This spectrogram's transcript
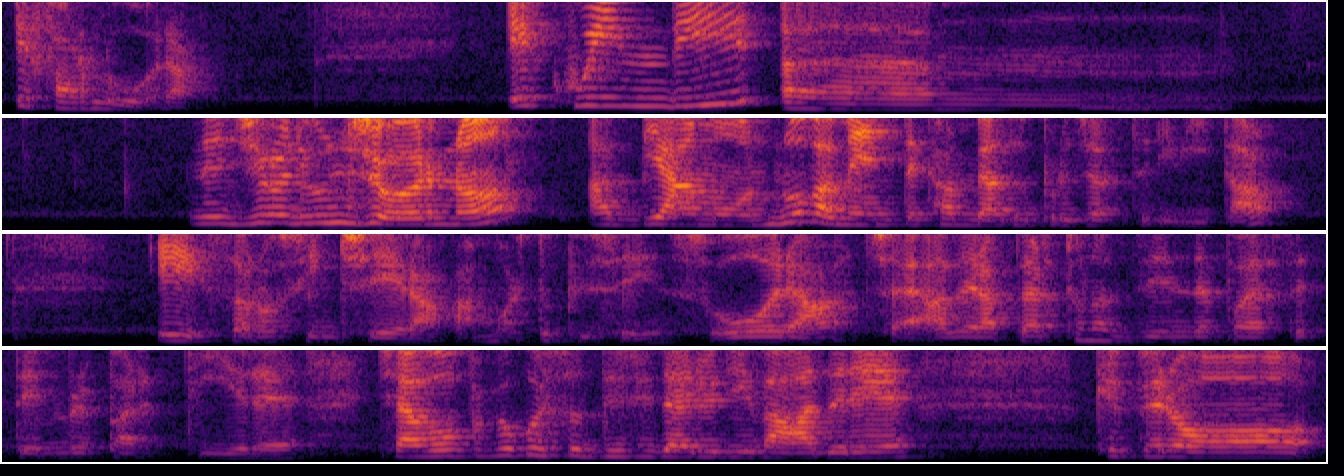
e farlo ora. E quindi ehm, nel giro di un giorno abbiamo nuovamente cambiato il progetto di vita e sarò sincera, ha molto più senso ora, cioè aver aperto un'azienda e poi a settembre partire, cioè avevo proprio questo desiderio di evadere che però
